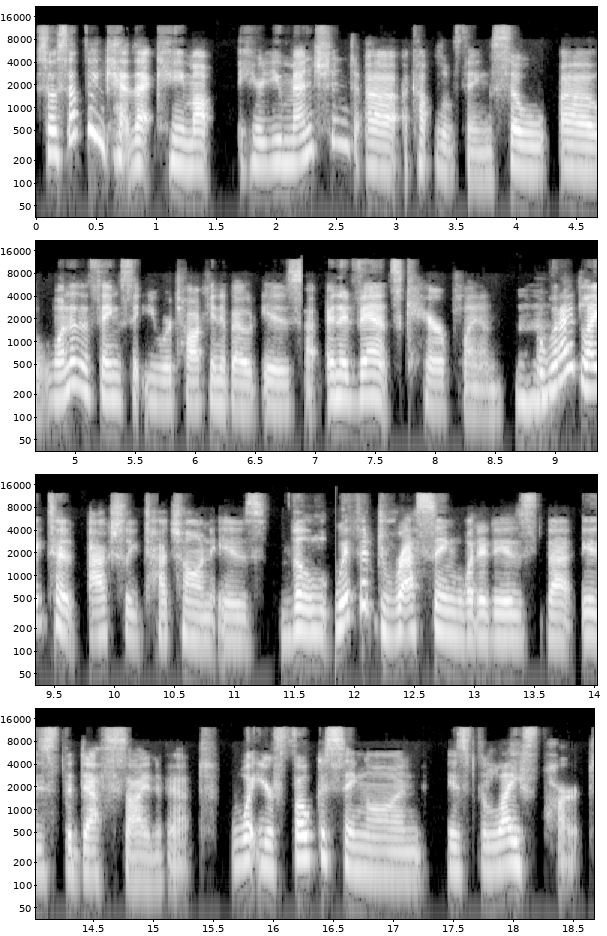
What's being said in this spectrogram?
So, something ca- that came up here, you mentioned uh, a couple of things. So, uh, one of the things that you were talking about is uh, an advanced care plan. Mm-hmm. But what I'd like to actually touch on is the with addressing what it is that is the death side of it, what you're focusing on is the life part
